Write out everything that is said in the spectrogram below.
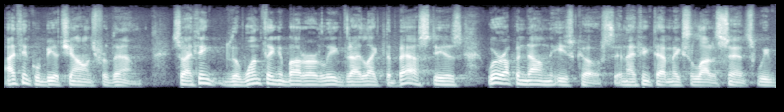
I think will be a challenge for them. So I think the one thing about our league that I like the best is we're up and down the East Coast, and I think that makes a lot of sense. we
